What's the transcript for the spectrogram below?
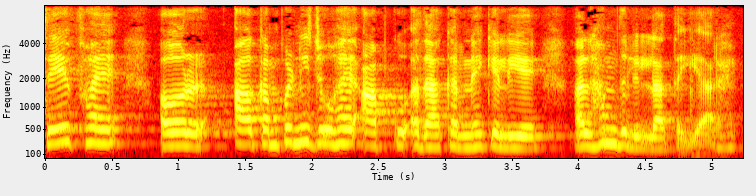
सेफ़ हैं, और कंपनी जो है आपको अदा करने के लिए अल्हम्दुलिल्लाह तैयार है।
